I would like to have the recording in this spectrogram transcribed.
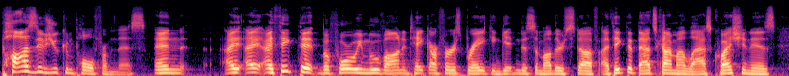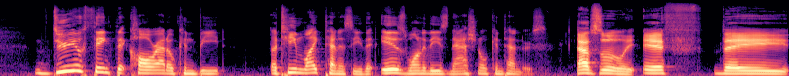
positives you can pull from this. And I, I, I think that before we move on and take our first break and get into some other stuff, I think that that's kind of my last question is do you think that Colorado can beat a team like Tennessee that is one of these national contenders? Absolutely. If they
